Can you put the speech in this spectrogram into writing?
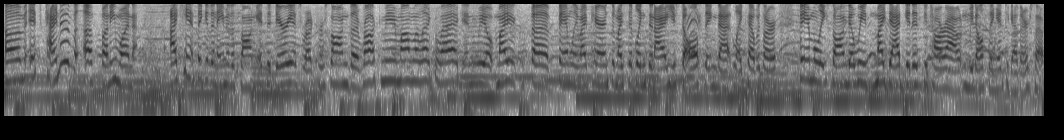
Um, it's kind of a funny one. I can't think of the name of the song. It's a Darius Rucker song, the "Rock Me, Mama Like a Wagon Wheel." My uh, family, my parents and my siblings and I used to all sing that. Like that was our family song that we. My dad get his guitar out and we'd all sing it together. So.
